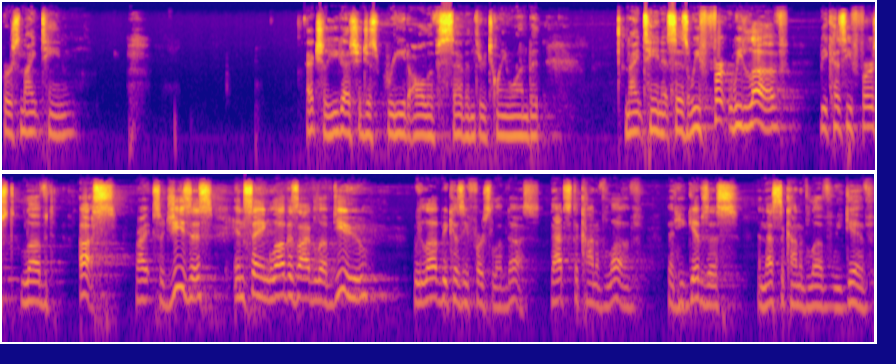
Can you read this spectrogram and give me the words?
verse nineteen. Actually, you guys should just read all of 7 through 21, but 19 it says, We, fir- we love because he first loved us, right? So, Jesus, in saying, Love as I've loved you, we love because he first loved us. That's the kind of love that he gives us, and that's the kind of love we give.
